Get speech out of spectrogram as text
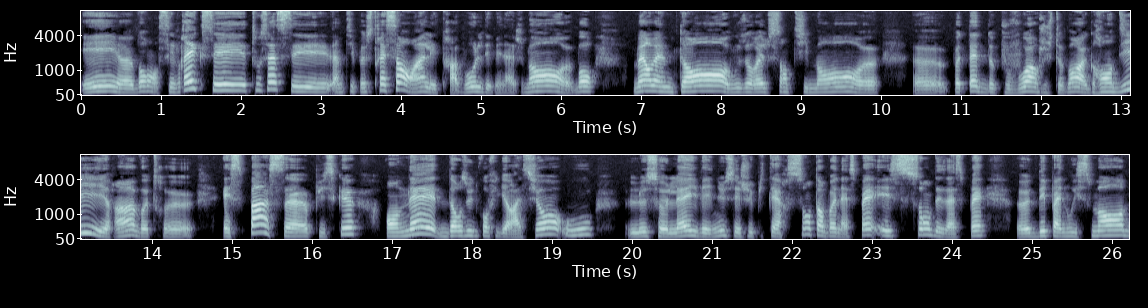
et euh, bon c'est vrai que c'est tout ça c'est un petit peu stressant, hein, les travaux, le déménagement, euh, bon, mais en même temps vous aurez le sentiment peut-être de pouvoir justement agrandir hein, votre espace, puisque on est dans une configuration où le soleil, Vénus et Jupiter sont en bon aspect et sont des aspects d'épanouissement,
